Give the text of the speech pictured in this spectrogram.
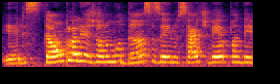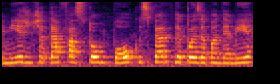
Eles estão planejando mudanças aí no site, veio a pandemia, a gente até afastou um pouco. Espero que depois da pandemia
